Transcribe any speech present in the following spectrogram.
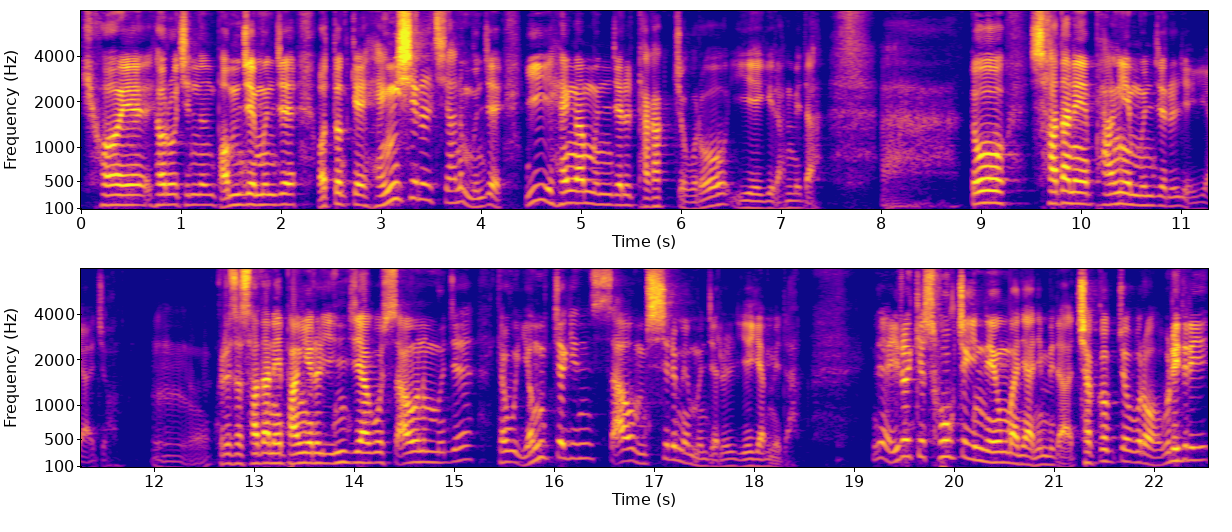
혀에 혀로 짓는 범죄 문제, 어떻게 행실을 취하는 문제, 이 행한 문제를 다각적으로 얘기를 합니다. 아, 또 사단의 방해 문제를 얘기하죠. 음, 그래서 사단의 방해를 인지하고 싸우는 문제, 결국 영적인 싸움, 씨름의 문제를 얘기합니다. 네, 이렇게 소극적인 내용만이 아닙니다. 적극적으로 우리들이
